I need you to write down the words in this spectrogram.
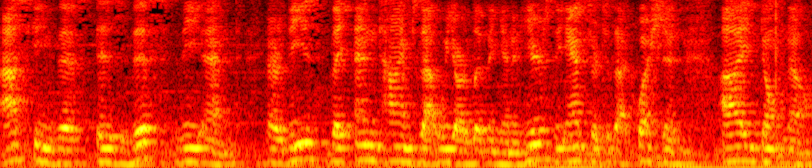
asking this, is this the end? Are these the end times that we are living in? And here's the answer to that question. I don't know.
